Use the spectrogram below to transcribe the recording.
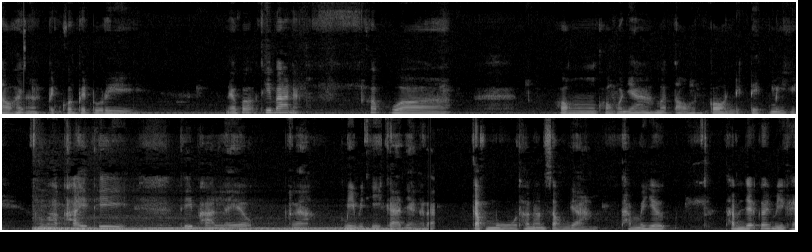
ต่อให้นะเป็นคนเพชรบุรี แล้วก็ที่บ้านอะ่ะครอบครัวของของคุณย่าเมื่อตอนก่อนเด็กๆมีเพราะว่าใครที่ที่ผ่านแล้วนะ มีวิธีการอย่างไร กับหมูเท่านั้นสองอย่างทำไม่เยอะทำเยอะก็ไม่มีใคร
